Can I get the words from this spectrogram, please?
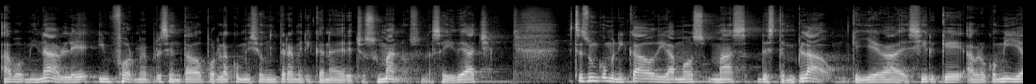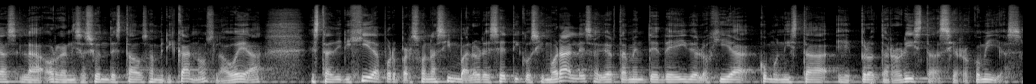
abominable informe presentado por la Comisión Interamericana de Derechos Humanos, la CIDH. Este es un comunicado, digamos, más destemplado, que llega a decir que, abro comillas, la Organización de Estados Americanos, la OEA, está dirigida por personas sin valores éticos y morales, abiertamente de ideología comunista eh, proterrorista, cierro comillas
